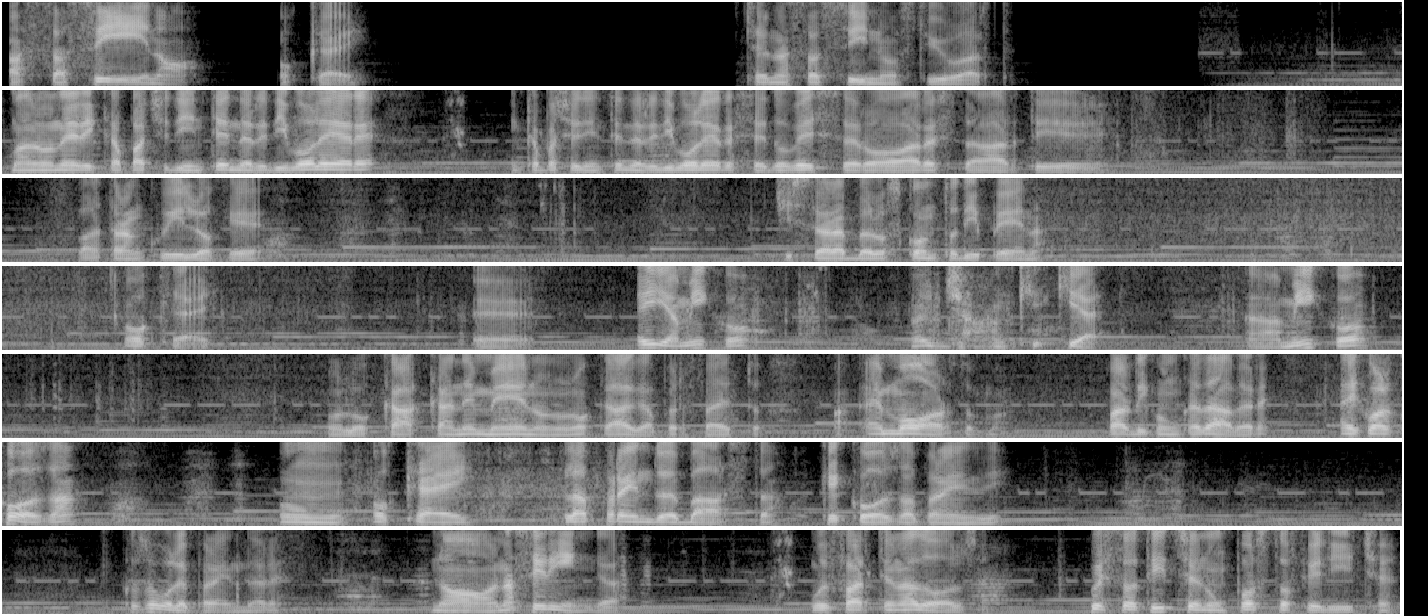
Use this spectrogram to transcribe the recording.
Assassino. Ok. C'è un assassino, Stuart. Ma non eri capace di intendere di volere incapace di intendere di volere se dovessero arrestarti va tranquillo che ci sarebbe lo sconto di pena ok eh, ehi amico? Eh, Junkie, chi è? amico? non lo cacca nemmeno, non lo caga, perfetto ma è morto, ma parli con un cadavere? hai qualcosa? Mm, ok la prendo e basta che cosa prendi? Che cosa vuole prendere? No, una siringa. Vuoi farti una dose? Questo tizio è in un posto felice.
